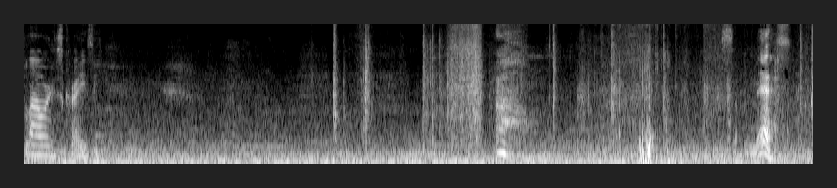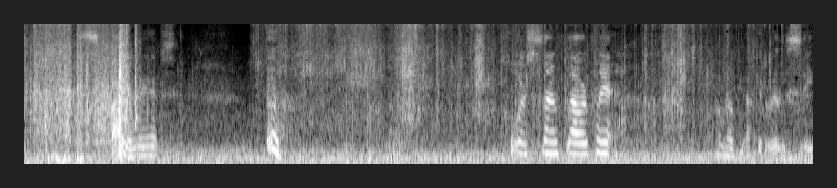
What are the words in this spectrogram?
flower is crazy. Oh. It's a mess. Spider webs. Ugh. Poor sunflower plant. Don't know if y'all can really see.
